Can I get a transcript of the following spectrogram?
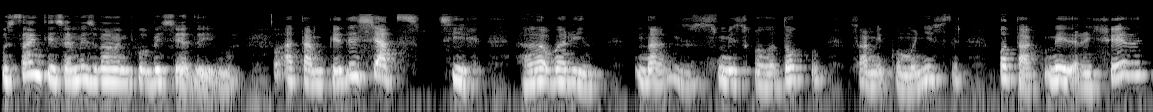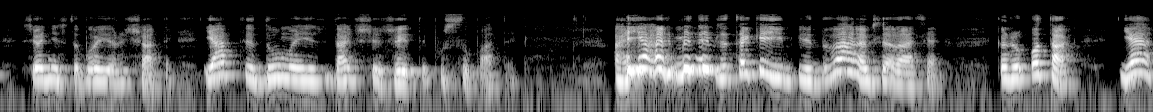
устаньтеся, ми з вами побесідуємо. А там 50 цих главарів на, з міського доку, самі комуністи. Отак ми вирішили сьогодні з тобою рішати. Як ти думаєш далі жити, поступати? А я, мене вже такий відвага взялася. Кажу, отак, я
